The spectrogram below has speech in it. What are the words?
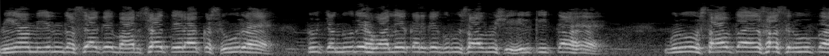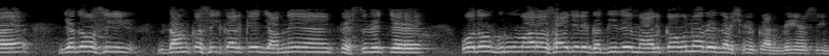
ਮੀਆਂ ਮੀਰ ਨੂੰ ਦੱਸਿਆ ਕਿ, ਬਾਦਸ਼ਾਹ, ਤੇਰਾ ਕਸੂਰ ਹੈ। ਤੂੰ ਚੰਦੂ ਦੇ ਹਵਾਲੇ ਕਰਕੇ ਗੁਰੂ ਸਾਹਿਬ ਨੂੰ ਸ਼ਹੀਦ ਕੀਤਾ ਹੈ। ਗੁਰੂ ਸਾਹਿਬ ਦਾ ਐਸਾ ਸਰੂਪ ਹੈ, ਜਦੋਂ ਅਸੀਂ ਦਮਕਸੀ ਕਰਕੇ ਜਾਂਦੇ ਆਂ ਭਿਸ ਵਿੱਚ, ਉਦੋਂ ਗੁਰੂ ਮਹਾਰਾਜ ਸਾਹਿਬ ਜਿਹੜੇ ਗੱਦੀ ਦੇ ਮਾਲਕ ਆ, ਉਹਨਾਂ ਦੇ ਦਰਸ਼ਨ ਕਰਦੇ ਆਂ ਅਸੀਂ।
